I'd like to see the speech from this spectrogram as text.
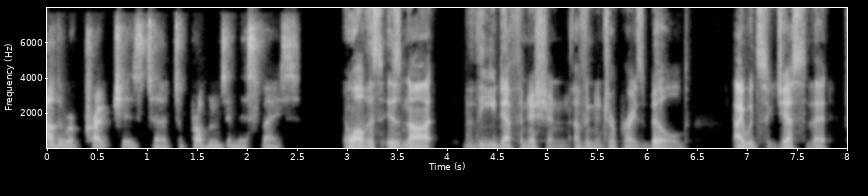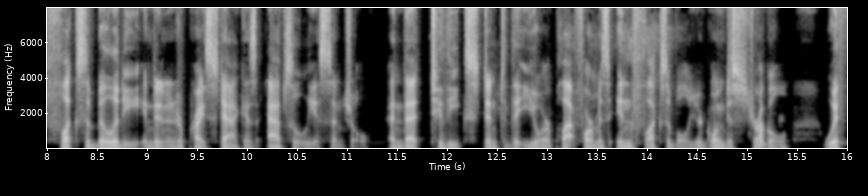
other approaches to, to problems in this space. And while this is not the definition of an enterprise build, I would suggest that flexibility in an enterprise stack is absolutely essential. And that to the extent that your platform is inflexible, you're going to struggle with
